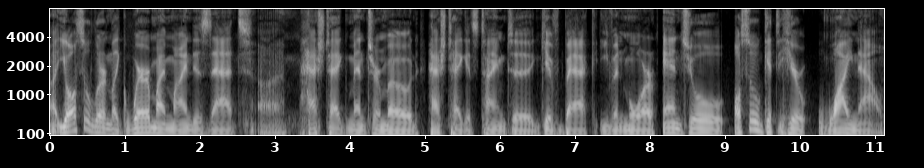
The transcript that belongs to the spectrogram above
Uh, you also learn like where my mind is at. Uh, hashtag mentor mode, hashtag it's time to give back even more. And you'll also get to hear why now.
